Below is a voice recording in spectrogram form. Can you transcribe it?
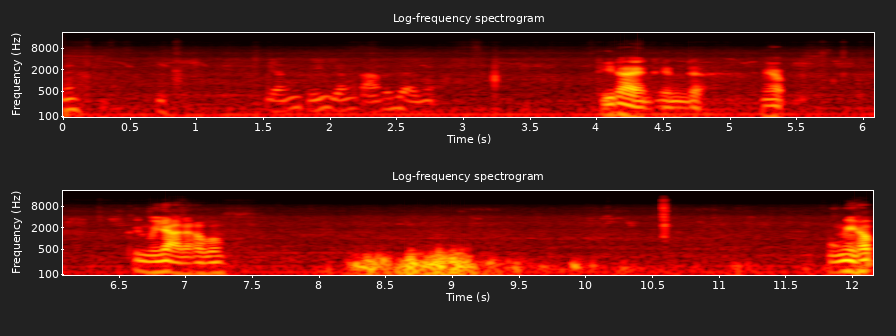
นั่นยังสียังตามไปเรื่อยเนี่ยที่ได้เห็นจะนะครับ ขึ้นไม่ยากนะครับผมพรุ่งนี้ครับ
